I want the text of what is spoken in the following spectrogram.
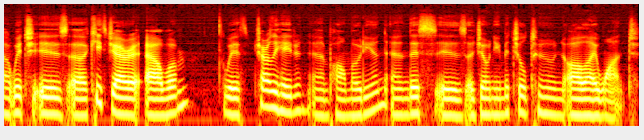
uh, which is a Keith Jarrett album with Charlie Haden and Paul Motian, and this is a Joni Mitchell tune, All I Want.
